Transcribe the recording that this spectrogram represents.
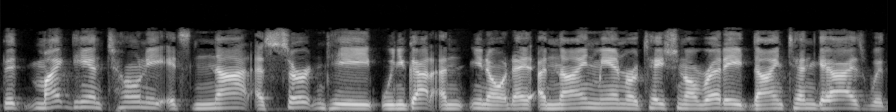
that Mike D'Antoni, it's not a certainty when you got a you know a, nine man rotation already, nine ten guys with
